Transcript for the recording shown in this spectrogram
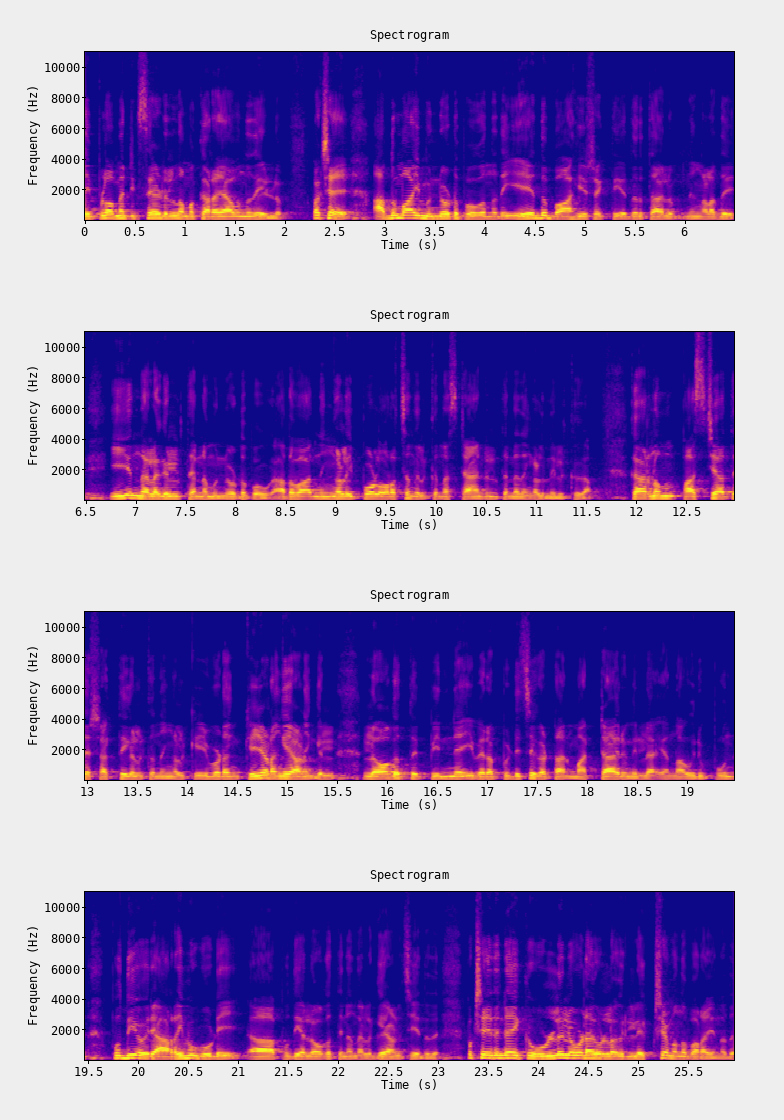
ഡിപ്ലോമാറ്റിക് സൈഡിൽ നമുക്കറിയാവുന്നതേ ഉള്ളൂ. പക്ഷേ അതുമായി മുന്നോട്ട് പോകുന്നത് ഏത് ബാഹ്യശക്തി എതിർത്താലും നിങ്ങളത് ഈ നിലകിൽ തന്നെ മുന്നോട്ട് പോവുക. അഥവാ നിങ്ങൾ ഇപ്പോൾ ഉറച്ചു നിൽക്കുന്ന സ്റ്റാൻഡിൽ തന്നെ നിങ്ങൾ നിൽക്കുക. കാരണം പാശ്ചാത്യ ശക്തികൾക്ക് നിങ്ങൾ കീഴട കീഴടങ്ങുകയാണെങ്കിൽ ലോകത്ത് പിന്നെ ഇവരെ പിടിച്ചു കെട്ടാൻ മറ്റാരുമില്ല എന്ന ഒരു പുതിയ ഒരു അറിവ് കൂടി പുതിയ ലോകത്തിന് നൽകുകയാണ് ചെയ്യുന്നത് പക്ഷേ ഇതിന്റെയൊക്കെ ഉള്ളിലൂടെയുള്ള ഒരു ലക്ഷ്യമെന്ന് പറയുന്നത്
